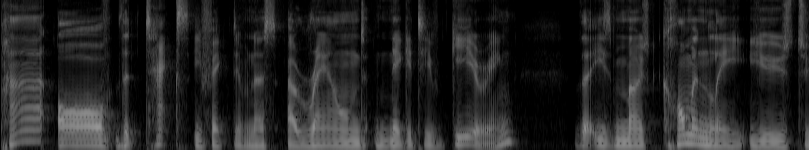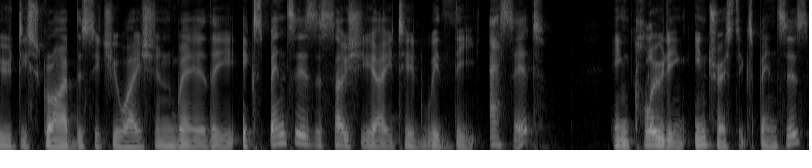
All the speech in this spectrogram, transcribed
Part of the tax effectiveness around negative gearing that is most commonly used to describe the situation where the expenses associated with the asset, including interest expenses,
